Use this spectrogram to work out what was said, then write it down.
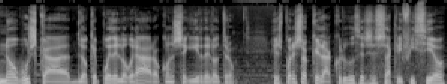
no busca lo que puede lograr o conseguir del otro. Es por eso que la cruz es ese sacrificio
